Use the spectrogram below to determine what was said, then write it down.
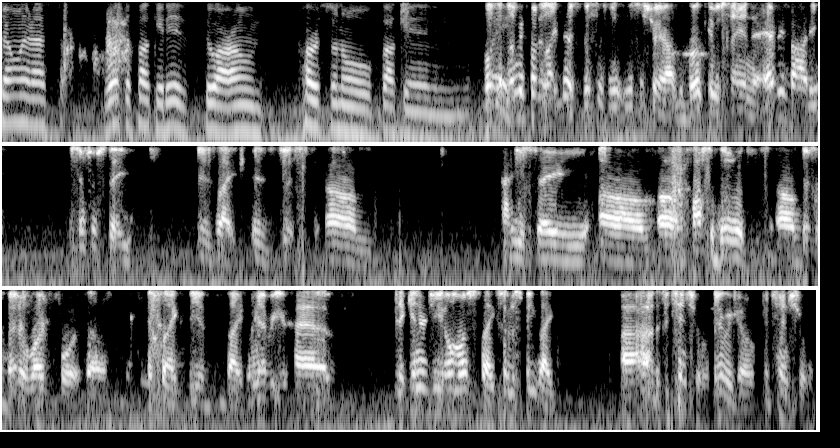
showing us what the fuck it is through our own personal fucking Well, way. let me put it like this. This is this is straight out of the book. It was saying that everybody, Central State, is like is just um, how do you say um, um possibilities. Um, there's a better word for it though. It's like the like whenever you have like energy, almost like so to speak, like uh, the potential. There we go, potential.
